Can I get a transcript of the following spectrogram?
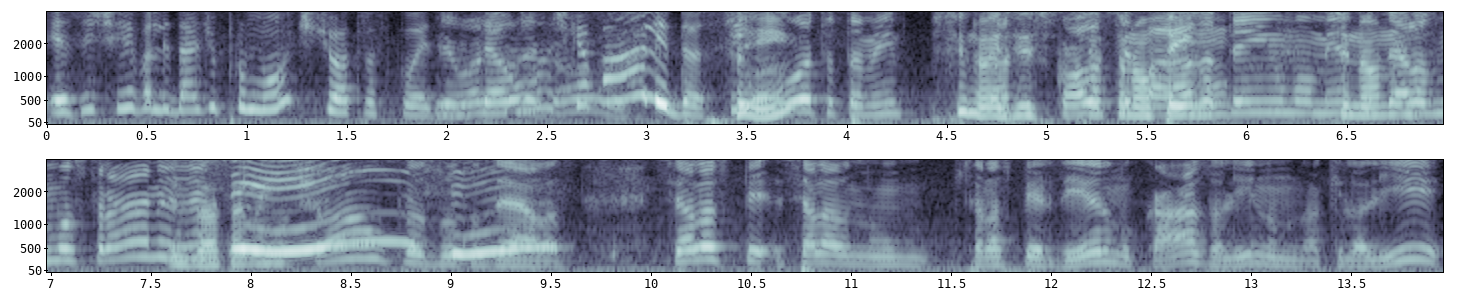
existe rivalidade por um monte de outras coisas. Eu acho então, legal, acho que é válida, sim. Sim. O outro também. Se não as existe, escolas se tu não tem separadas um- tem um momento se não- delas mostrarem, né? Exatamente. Mostrar o produto sim. delas. Se elas, se, ela não, se elas perderam, no caso, ali, no, naquilo ali,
